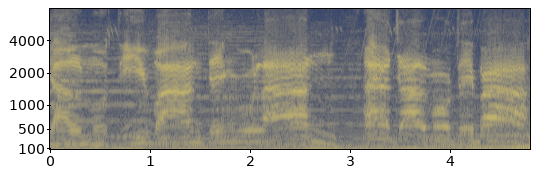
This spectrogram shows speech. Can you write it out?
Ajalmu tiba, Anting Bulan. Ajalmu tiba.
